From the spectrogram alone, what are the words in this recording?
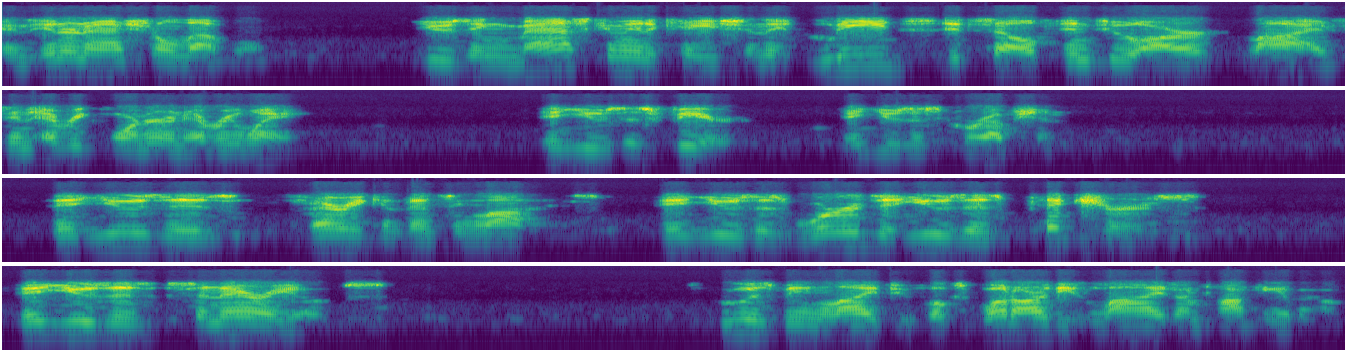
an international level using mass communication that leads itself into our lives in every corner and every way. It uses fear, it uses corruption, it uses very convincing lies, it uses words, it uses pictures, it uses scenarios who is being lied to, folks? What are these lies I'm talking about?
